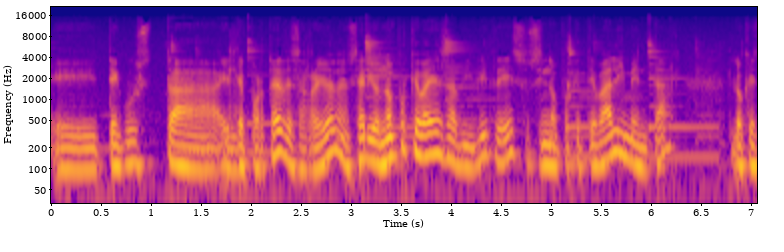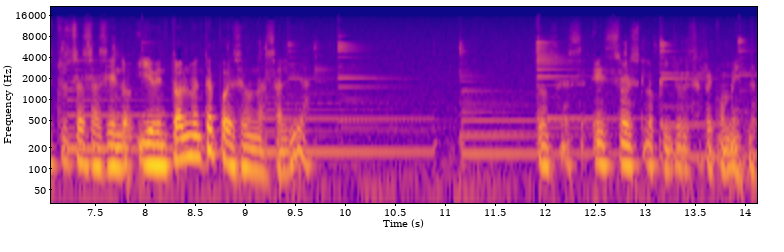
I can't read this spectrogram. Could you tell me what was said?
Eh, te gusta el deporte, desarrollala en serio. No porque vayas a vivir de eso, sino porque te va a alimentar lo que tú estás haciendo y eventualmente puede ser una salida. Entonces, eso es lo que yo les recomiendo.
